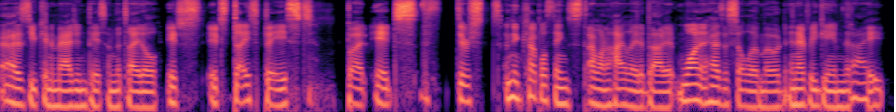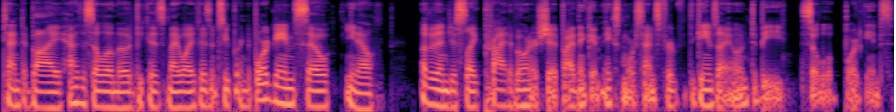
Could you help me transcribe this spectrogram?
as you can imagine, based on the title, it's it's dice based, but it's there's a couple things I want to highlight about it. One, it has a solo mode, and every game that I tend to buy has a solo mode because my wife isn't super into board games. So you know, other than just like pride of ownership, I think it makes more sense for the games I own to be solo board games.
